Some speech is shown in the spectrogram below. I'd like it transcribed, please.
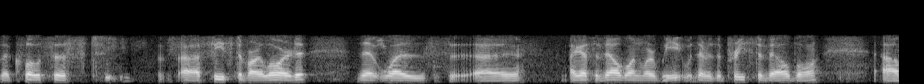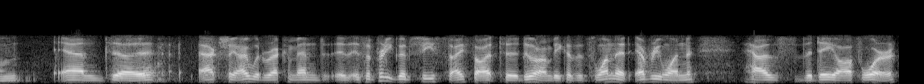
the closest uh, feast of our Lord that was, uh, I guess, available, and where we there was a priest available. Um, and uh, actually, I would recommend. It's a pretty good feast, I thought, to do it on because it's one that everyone has the day off work,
